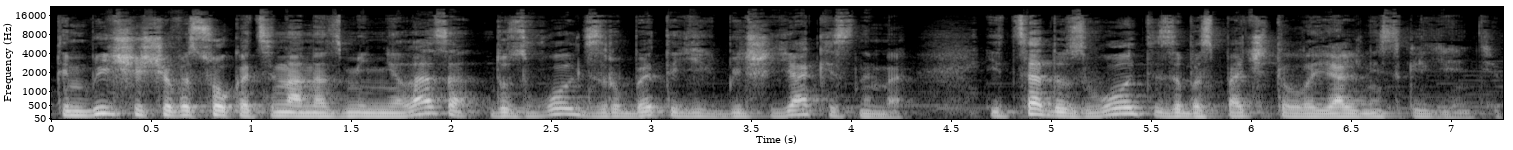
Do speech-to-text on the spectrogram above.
Тим більше, що висока ціна на змінні леза дозволить зробити їх більш якісними, і це дозволить забезпечити лояльність клієнтів.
